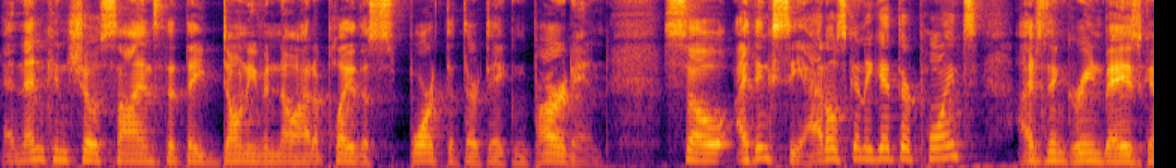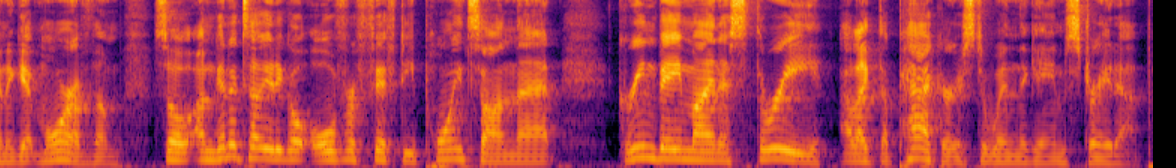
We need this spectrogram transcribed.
and then can show signs that they don't even know how to play the sport that they're taking part in. So I think Seattle's going to get their points. I just think Green Bay is going to get more of them. So I'm going to tell you to go over 50 points on that. Green Bay minus three. I like the Packers to win the game straight up.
